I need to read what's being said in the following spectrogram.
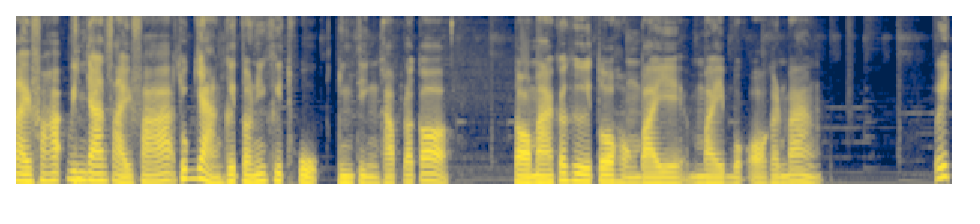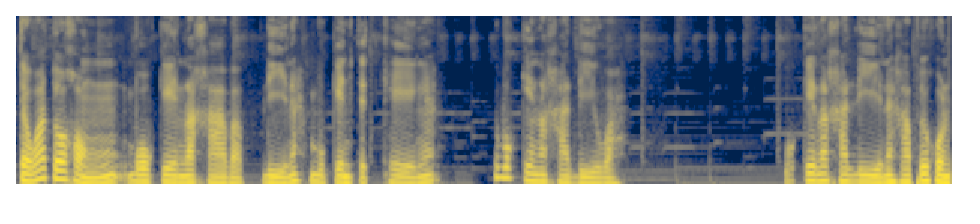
สายฟ้าวิญญาณสายฟ้าทุกอย่างคือตอนนี้คือถูกจริง ๆ ครับ แล้วก็ ต่อมาก็คือตัวของใบใบบวกออกกันบ้าง เอ้ยแต่ว่าตัวของโบเกนราคาแบบดีนะโบเกน 7K เงี้ยโบเกนราคาดีว่ะโบเกนราคาดีนะครับ ทุกคน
